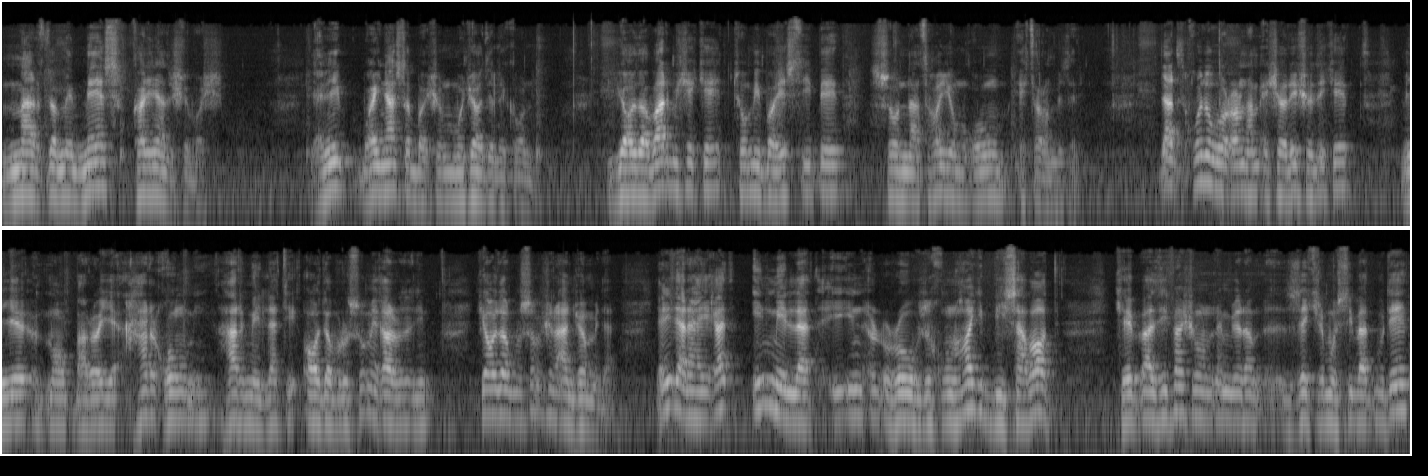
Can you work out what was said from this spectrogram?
مردم مصر کاری نداشته باش. یعنی با این هست باشون مجادله کن. یادآور میشه که تو میبایستی به سنت های اون قوم احترام بذاری. در خود قرآن هم اشاره شده که میگه ما برای هر قومی هر ملتی آداب رسومی قرار دادیم که آداب رسومشون انجام میدن. یعنی در حقیقت این ملت این روزخونهای بی سواد که وظیفهشون نمی‌دونم ذکر مصیبت بوده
